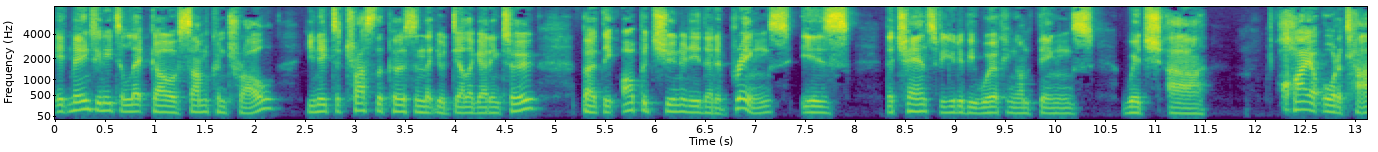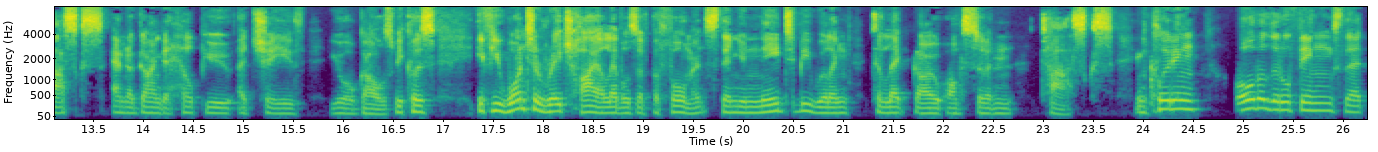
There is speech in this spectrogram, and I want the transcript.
It means you need to let go of some control. You need to trust the person that you're delegating to, but the opportunity that it brings is the chance for you to be working on things which are higher order tasks and are going to help you achieve your goals. Because if you want to reach higher levels of performance, then you need to be willing to let go of certain tasks, including all the little things that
